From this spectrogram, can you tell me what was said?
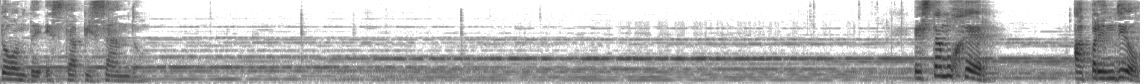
dónde está pisando. Esta mujer aprendió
